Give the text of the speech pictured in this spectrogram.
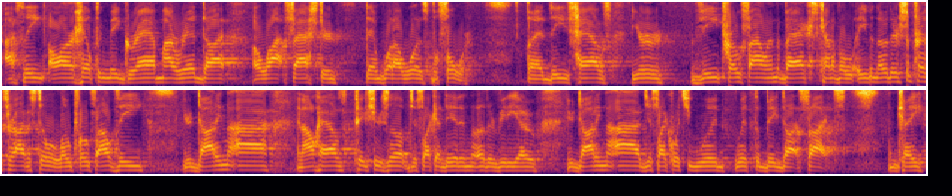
I think are helping me grab my red dot a lot faster than what I was before. But these have your V profile in the back. It's kind of a, even though their suppressor height is still a low profile V, you're dotting the I, and I'll have pictures up just like I did in the other video. You're dotting the I just like what you would with the big dot sights. Okay,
